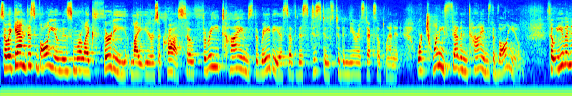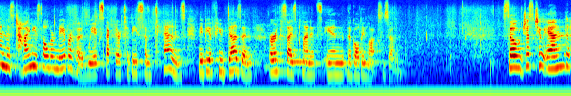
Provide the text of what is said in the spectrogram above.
So again, this volume is more like 30 light years across, so three times the radius of this distance to the nearest exoplanet, or 27 times the volume. So even in this tiny solar neighborhood, we expect there to be some tens, maybe a few dozen Earth-sized planets in the Goldilocks zone. So just to end,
